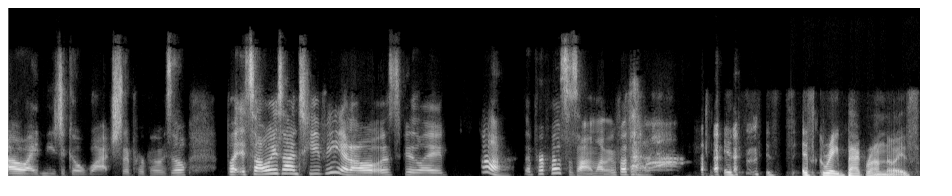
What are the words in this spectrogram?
oh, I need to go watch the proposal. But it's always on TV and I'll always be like, oh, the proposal's on. Let me put that on. It's it's it's great background noise.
